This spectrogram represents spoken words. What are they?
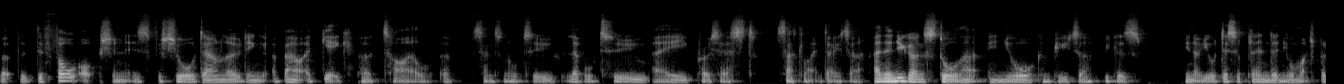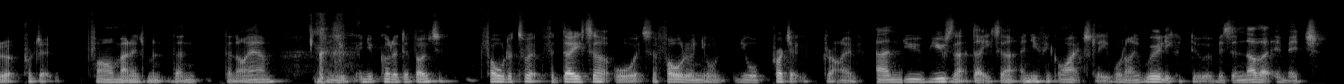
but the default option is for sure downloading about a gig per tile of Sentinel-2 level 2A processed satellite data. And then you go and store that in your computer because you know you're disciplined and you're much better at project file management than than I am. And, you, and you've got a devoted folder to it for data or it's a folder in your your project drive and you use that data and you think oh actually what i really could do with is another image.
